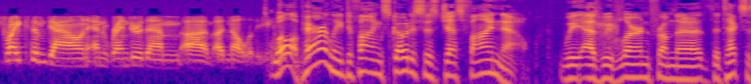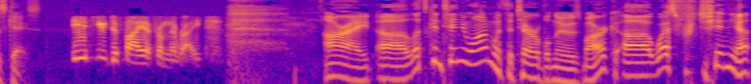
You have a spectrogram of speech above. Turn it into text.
strike them down and render them uh, a nullity. Well, apparently, defying SCOTUS is just fine now. We, as we've learned from the the Texas case. If you defy it from the right. All right, uh, let's continue on with the terrible news, Mark. Uh, West Virginia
